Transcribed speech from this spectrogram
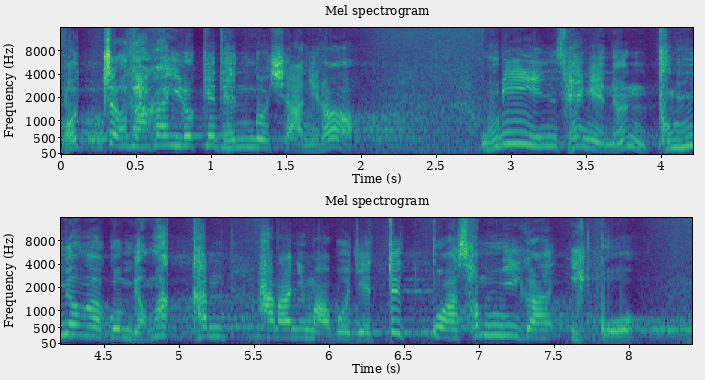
어쩌다가 이렇게 된 것이 아니라 우리 인생에는 분명하고 명확한 하나님 아버지의 뜻과 섭리가 있고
